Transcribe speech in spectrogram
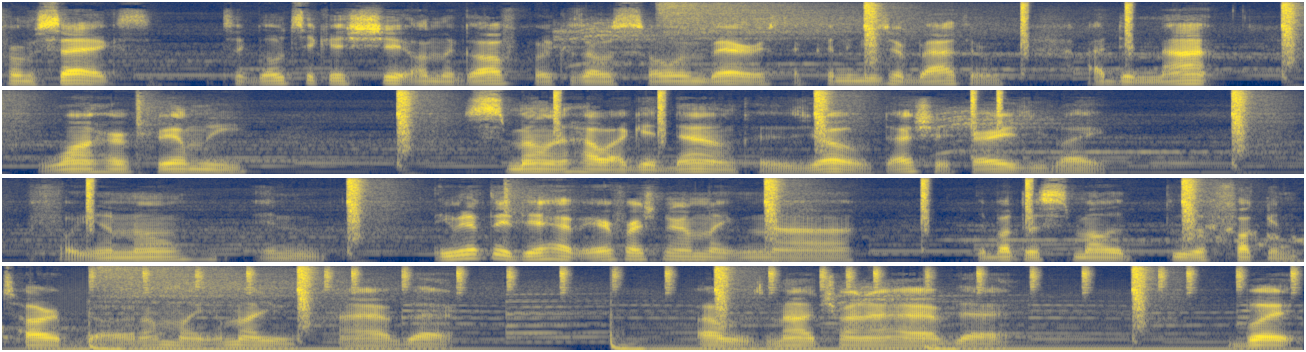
from sex to go take a shit on the golf course because I was so embarrassed. I couldn't use her bathroom. I did not want her family smelling how I get down because yo, that shit crazy. Like, for you know, and even if they did have air freshener, I'm like, nah, they're about to smell it through the fucking tarp, dog. I'm like, I'm not even gonna have that. I was not trying to have that. But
